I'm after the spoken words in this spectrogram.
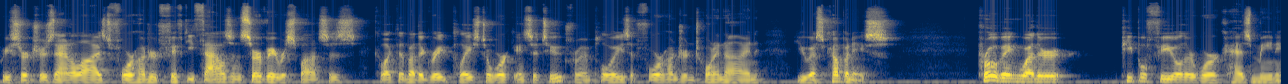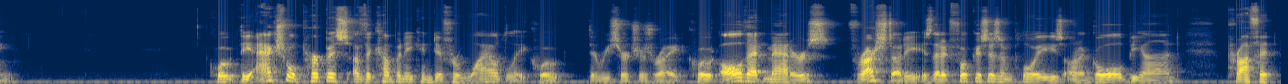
Researchers analyzed 450,000 survey responses collected by the Great Place to Work Institute from employees at 429 U.S. companies, probing whether people feel their work has meaning. Quote, the actual purpose of the company can differ wildly, quote, the researchers write, quote, all that matters for our study is that it focuses employees on a goal beyond profit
